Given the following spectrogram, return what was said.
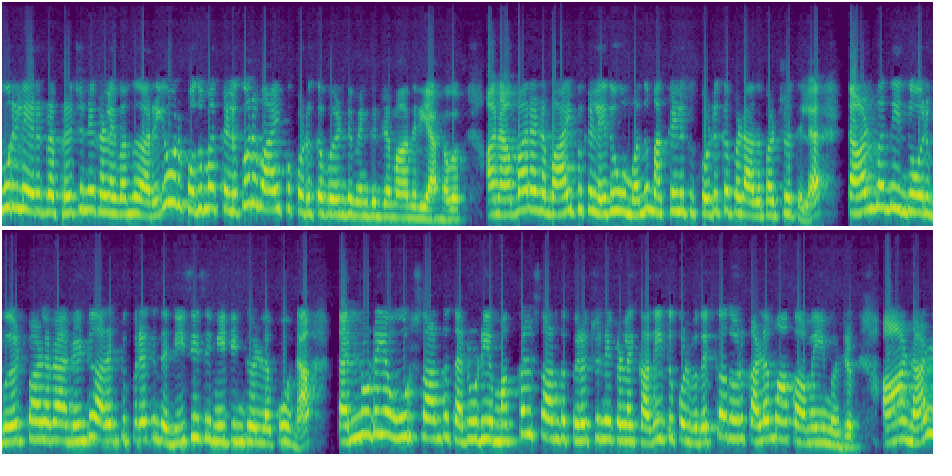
ஊரில் இருக்கிற பிரச்சனைகளை வந்து அறிய ஒரு பொதுமக்களுக்கு ஒரு வாய்ப்பு கொடுக்க வேண்டும் என்கின்ற மாதிரியாகவும். ஆனா அவ்வாறான வாய்ப்புகள் எதுவும் வந்து மக்களுக்கு கொடுக்கப்படாத பட்சத்துல தான் வந்து இந்த ஒரு வேட்பாளரா நின்று அதற்கு பிறகு இந்த டிசிசி மீட்டிங்கள்ல போனா தன்னுடைய ஊர் சார்ந்த தன்னுடைய மக்கள் சார்ந்த பிரச்சனைகளை கதைத்துக் கொள்வதற்கு அது ஒரு களமாக அமையும் என்றும். ஆனால்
